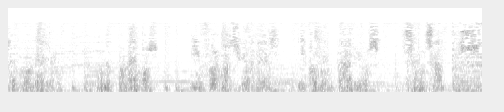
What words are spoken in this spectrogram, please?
de Modelo, donde ponemos informaciones y comentarios sensatos.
